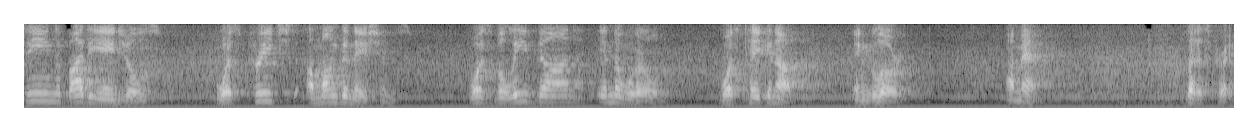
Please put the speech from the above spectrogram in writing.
seen by the angels, was preached among the nations, was believed on in the world, was taken up in glory. Amen. Let us pray.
